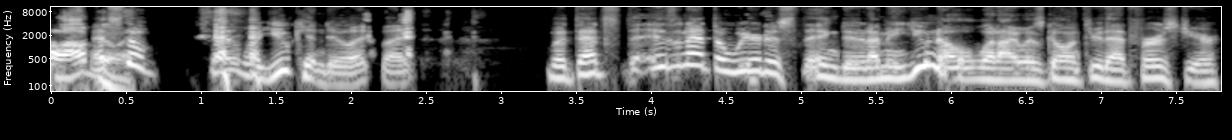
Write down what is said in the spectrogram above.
Oh, I'll do That's it. well, you can do it, but but that's isn't that the weirdest thing, dude? I mean, you know what I was going through that first year.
